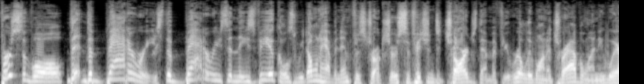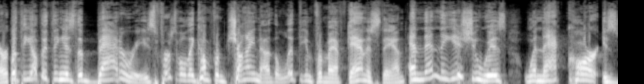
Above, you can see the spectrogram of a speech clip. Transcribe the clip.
first of all, the, the batteries, the batteries in these vehicles, we don't have an infrastructure sufficient to charge them if you really want to travel anywhere. But the other thing is the batteries. First of all, they come from China, the lithium from Afghanistan. And then the issue is when that car is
